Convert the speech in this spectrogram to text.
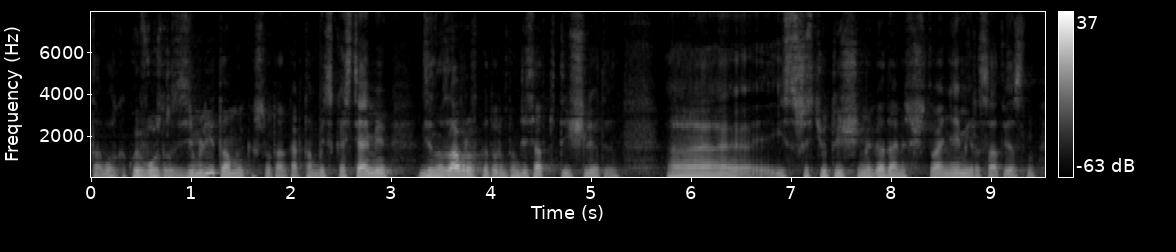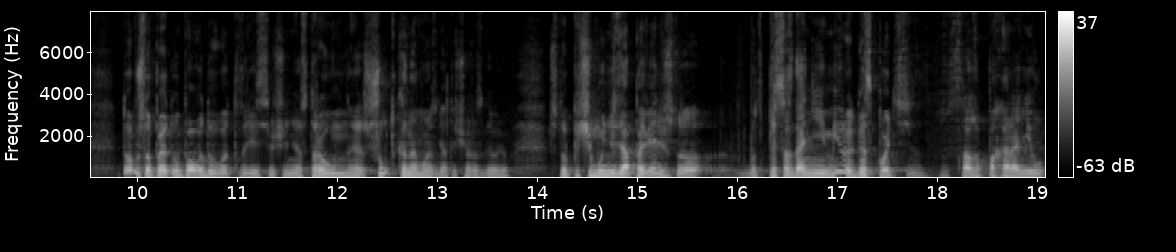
того, какой возраст Земли там и что там, как там быть с костями динозавров, которым там десятки тысяч лет, и с шестью тысячами годами существования мира, соответственно. В том, что по этому поводу вот есть очень остроумная шутка, на мой взгляд, еще раз говорю, что почему нельзя поверить, что вот при создании мира Господь сразу похоронил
